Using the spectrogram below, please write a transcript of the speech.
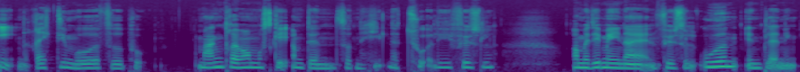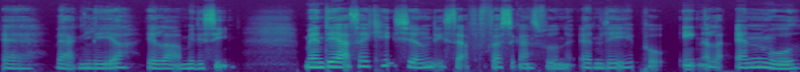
én rigtig måde at føde på. Mange drømmer måske om den sådan helt naturlige fødsel, og med det mener jeg en fødsel uden indblanding af hverken læger eller medicin. Men det er altså ikke helt sjældent, især for førstegangsfødende, at en læge på en eller anden måde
